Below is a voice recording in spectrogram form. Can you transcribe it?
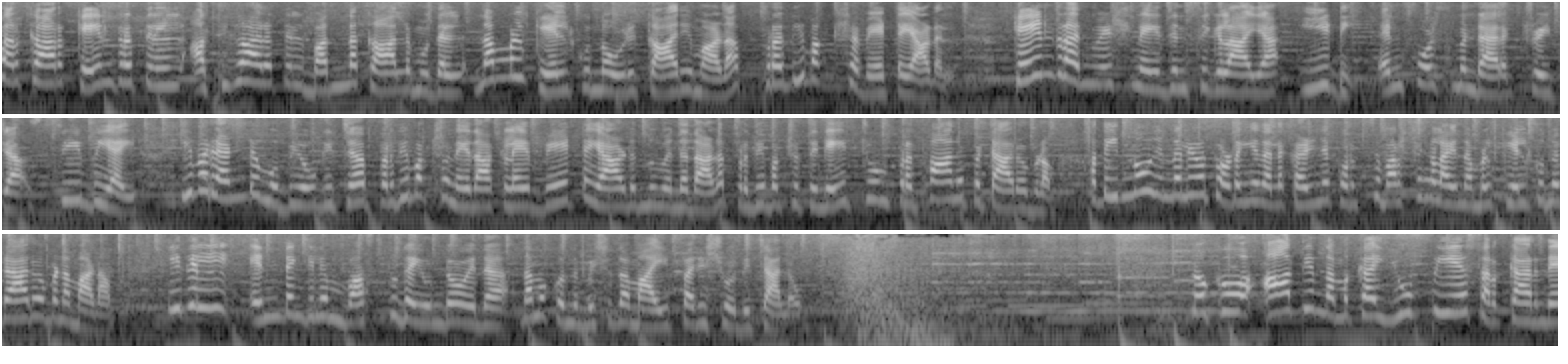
സർക്കാർ കേന്ദ്രത്തിൽ അധികാരത്തിൽ വന്ന കാലം മുതൽ നമ്മൾ കേൾക്കുന്ന ഒരു കാര്യമാണ് പ്രതിപക്ഷ വേട്ടയാടൽ. കേന്ദ്ര അന്വേഷണ ഏജൻസികളായ E D enforcement directorate C B I ഇവ രണ്ടും ഉപയോഗിച്ച് പ്രതിപക്ഷ നേതാക്കളെ വേട്ടയാടുന്നു എന്നതാണ് പ്രതിപക്ഷത്തിന്റെ ഏറ്റവും പ്രധാനപ്പെട്ട ആരോപണം. അത് ഇന്നോ ഇന്നലെയോ തുടങ്ങിയതല്ല കഴിഞ്ഞ കുറച്ച് വർഷങ്ങളായി നമ്മൾ കേൾക്കുന്ന ഒരു ആരോപണമാണ്. ഇതിൽ എന്തെങ്കിലും വസ്തുതയുണ്ടോ എന്ന് നമുക്കൊന്ന് വിശദമായി പരിശോധിച്ചാലോ? നോക്കൂ ആദ്യം നമുക്ക് യു പി എ സർക്കാരിന്റെ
